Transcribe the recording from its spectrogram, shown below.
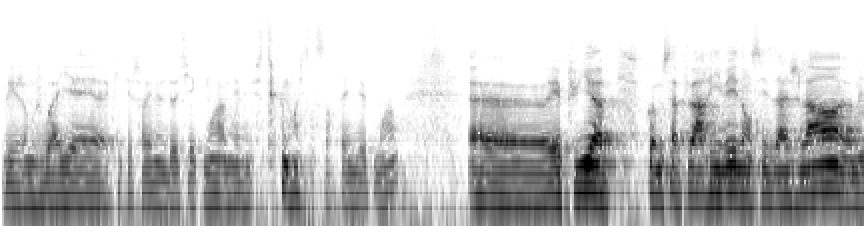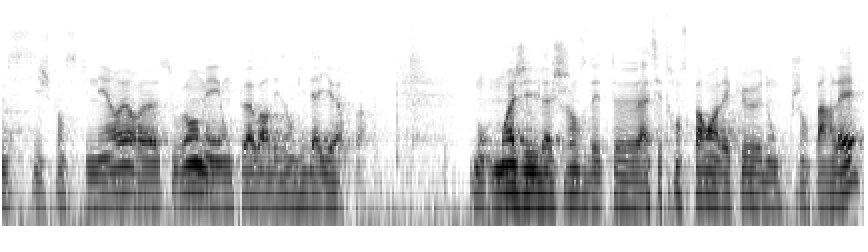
les gens que je voyais qui étaient sur les mêmes dossiers que moi, mais justement ils s'en sortaient mieux que moi. et puis, comme ça peut arriver dans ces âges-là, même si je pense que c'est une erreur souvent, mais on peut avoir des envies d'ailleurs. Bon, moi j'ai eu la chance d'être assez transparent avec eux, donc j'en parlais.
